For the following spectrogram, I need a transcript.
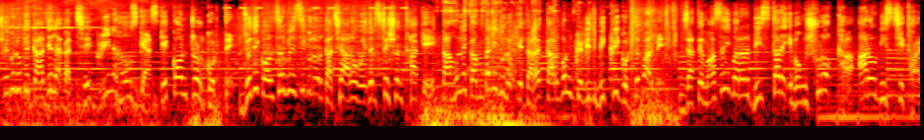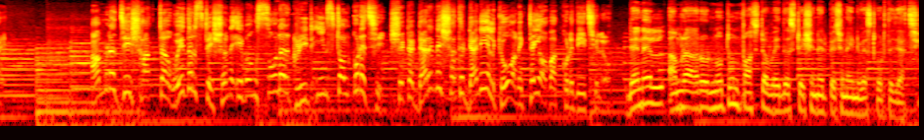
সেগুলোকে কাজে লাগাচ্ছে গ্রিন হাউস গ্যাসকে কন্ট্রোল করতে। যদি কনসারভেন্সিগুলোর কাছে আরও ওয়েদার স্টেশন থাকে, তাহলে কোম্পানিগুলোকে তারা কার্বন ক্রেডিট বিক্রি করতে পারবে, যাতে মাসাই মারার বিস্তার এবং সুরক্ষা আরও নিশ্চিত হয়। আমরা যে সাতটা ওয়েদার স্টেশন এবং সোলার গ্রিড ইনস্টল করেছি, সেটা ড্যারেনের সাথে ড্যানিয়েলকেও অনেকটাই অবাক করে দিয়েছিল। ড্যানিয়েল, আমরা আরও নতুন পাঁচটা ওয়েদার স্টেশনের পেছনে ইনভেস্ট করতে যাচ্ছি।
